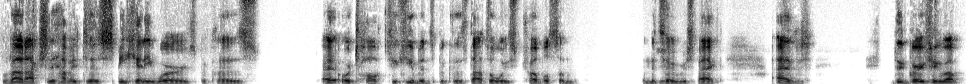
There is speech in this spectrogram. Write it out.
without actually having to speak any words because uh, or talk to humans because that's always troublesome in its mm. own respect. And the great thing about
